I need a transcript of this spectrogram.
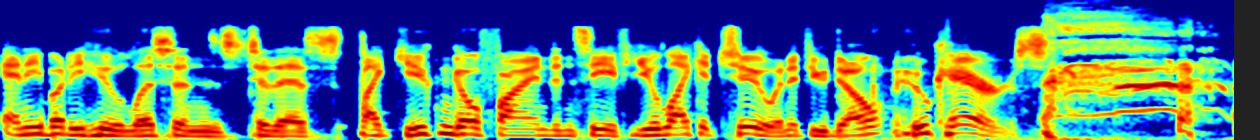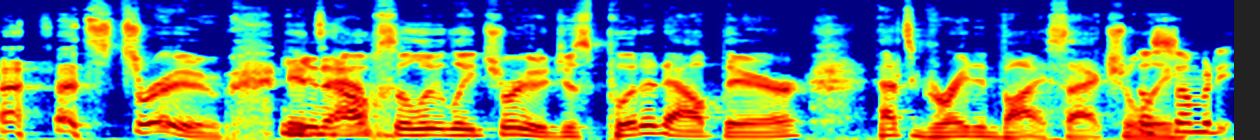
anybody who listens to this, like you can go find and see if you like it too. And if you don't, who cares? That's true. It's know? absolutely true. Just put it out there. That's great advice, So actually. somebody,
